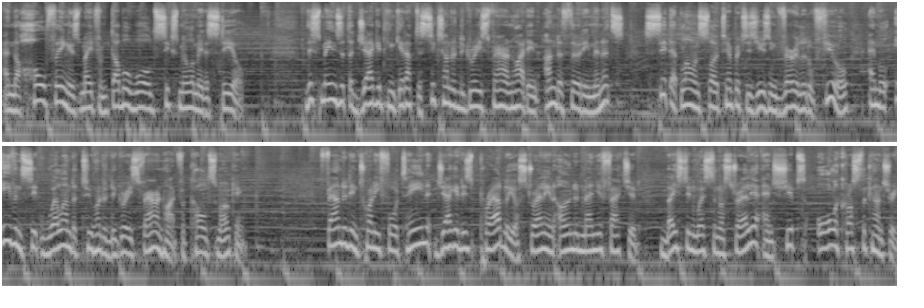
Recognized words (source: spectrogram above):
and the whole thing is made from double walled 6mm steel. This means that the JAGRD can get up to 600 degrees Fahrenheit in under 30 minutes, sit at low and slow temperatures using very little fuel, and will even sit well under 200 degrees Fahrenheit for cold smoking. Founded in 2014, JAGRD is proudly Australian owned and manufactured, based in Western Australia, and ships all across the country.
